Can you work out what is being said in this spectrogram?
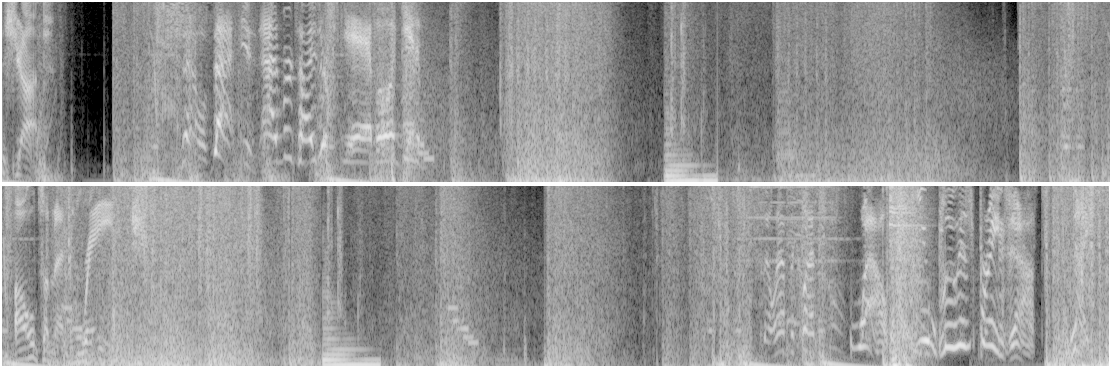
Headshot. Now that is advertiser. Yeah, boy, get him! Ultimate Rage! They'll have to class. Wow, you blew his brains out. Nice.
